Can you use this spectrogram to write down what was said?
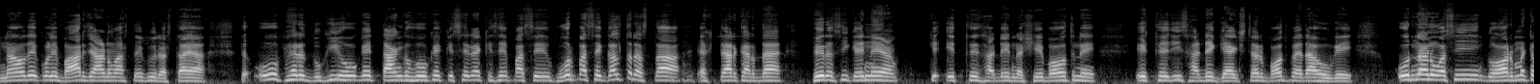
ਨਾ ਉਹਦੇ ਕੋਲੇ ਬਾਹਰ ਜਾਣ ਵਾਸਤੇ ਕੋਈ ਰਸਤਾ ਆ। ਤੇ ਉਹ ਫਿਰ ਦੁਖੀ ਹੋ ਕੇ, ਤੰਗ ਹੋ ਕੇ ਕਿਸੇ ਨਾ ਕਿਸੇ ਪਾਸੇ, ਹੋਰ ਪਾਸੇ ਗਲਤ ਰਸਤਾ ਇਖਤਿਆਰ ਕਰਦਾ ਫਿਰ ਅਸੀਂ ਕਹਿੰਦੇ ਆ ਕਿ ਇੱਥੇ ਸਾਡੇ ਨਸ਼ੇ ਬਹੁਤ ਨੇ, ਇੱਥੇ ਜੀ ਸਾਡੇ ਗੈਂਗਸਟਰ ਬਹੁਤ ਪੈਦਾ ਹੋ ਗਏ। ਉਹਨਾਂ ਨੂੰ ਅਸੀਂ ਗਵਰਨਮੈਂਟ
